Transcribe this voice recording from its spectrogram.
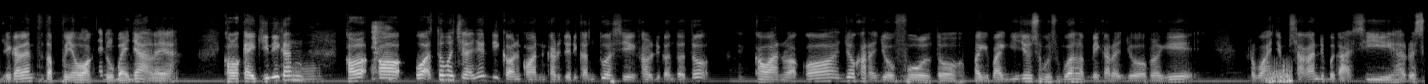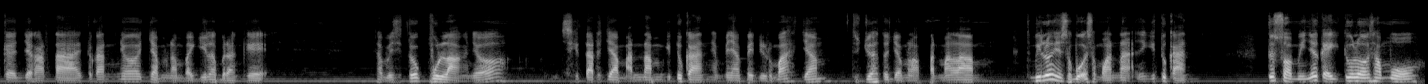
Jadi kalian tetap punya waktu Tadi- banyak lah ya. Kalau kayak gini kan, Hmm. kalau kalau waktu macilanya di kawan-kawan kerja di kantor sih. Kalau di kantor tuh kawan wako jo karajo full tuh. Pagi-pagi jo subuh-subuh lebih karajo. Apalagi rumahnya misalkan di Bekasi harus ke Jakarta itu kan nyo jam 6 pagi lah berangkat. Habis itu pulang nyo sekitar jam 6 gitu kan nyampe nyampe di rumah jam 7 atau jam 8 malam. Tapi lo ya sebut sama anaknya gitu kan. Terus suaminya kayak gitu loh sama.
